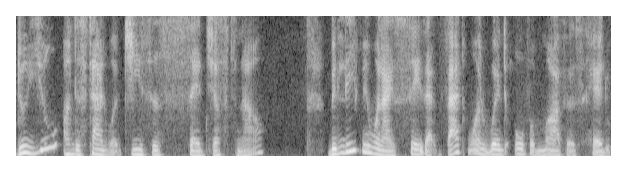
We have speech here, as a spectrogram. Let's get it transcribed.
Do you understand what Jesus said just now? Believe me when I say that that one went over Martha's head,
